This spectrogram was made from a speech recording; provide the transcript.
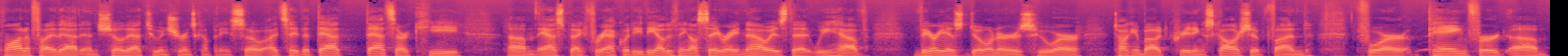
quantify that and show that to insurance companies. So I'd say that, that that's our key um, aspect for equity. The other thing I'll say right now is that we have various donors who are talking about creating a scholarship fund for paying for um,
